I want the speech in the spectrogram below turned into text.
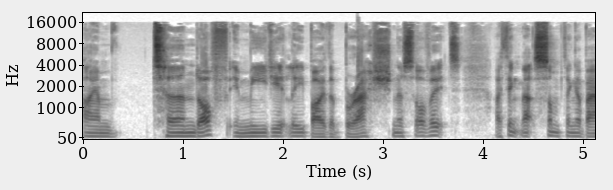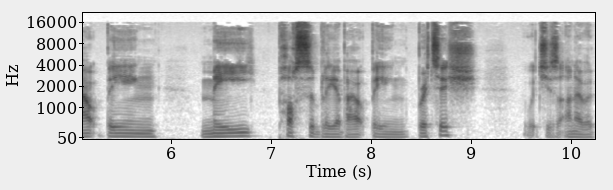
I am turned off immediately by the brashness of it. I think that's something about being me, possibly about being British, which is, I know, a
